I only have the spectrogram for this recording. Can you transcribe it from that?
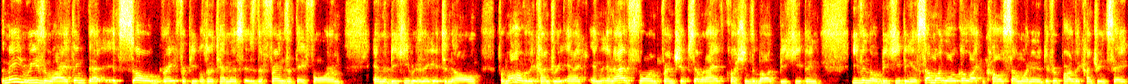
The main reason why I think that it's so great for people to attend this is the friends that they form and the beekeepers they get to know from all over the country. And, I, and, and I've formed friendships that when I have questions about beekeeping, even though beekeeping is somewhat local, I can call someone in a different part of the country and say,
